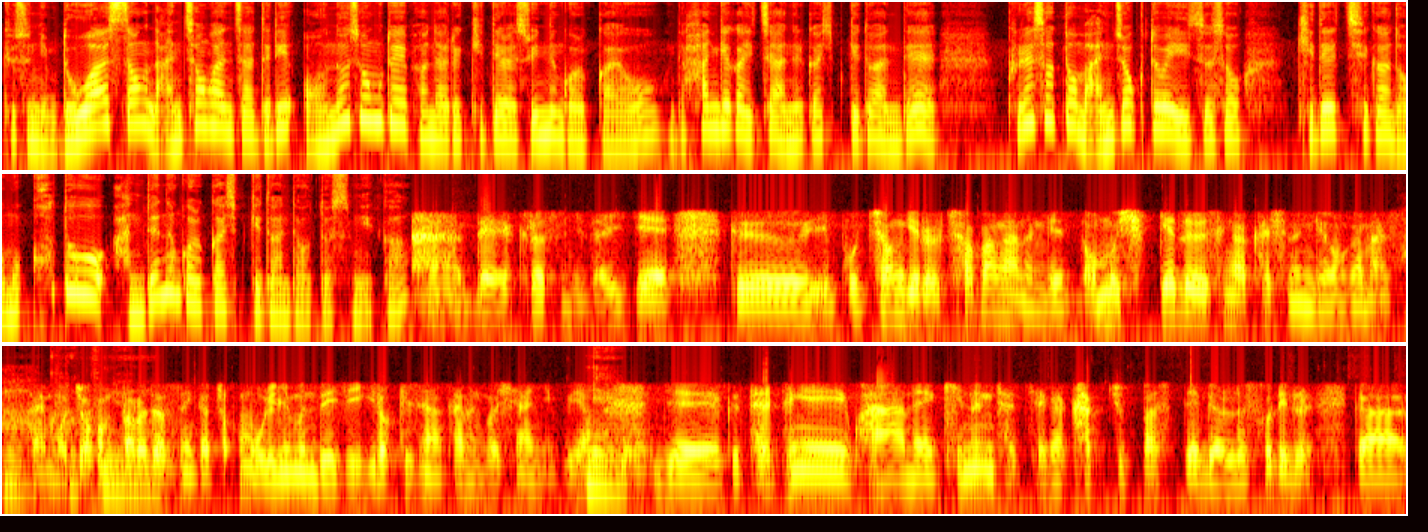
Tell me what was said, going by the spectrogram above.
교수님, 노화성 난청 환자들이 어느 정도의 변화를 기대할 수 있는 걸까요? 근데 한계가 있지 않을까 싶기도 한데, 그래서 또 만족도에 있어서 기대치가 너무 커도 안 되는 걸까 싶기도 한데 어떻습니까? 아, 네, 그렇습니다. 이게 그 보청기를 처방하는 게 너무 쉽게들 생각하시는 경우가 많습니다. 아, 뭐 조금 떨어졌으니까 조금 올리면 되지 이렇게 생각하는 것이 아니고요. 네. 이제 그 달팽이 관의 기능 자체가 각 주파수대별로 소리를 그러니까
